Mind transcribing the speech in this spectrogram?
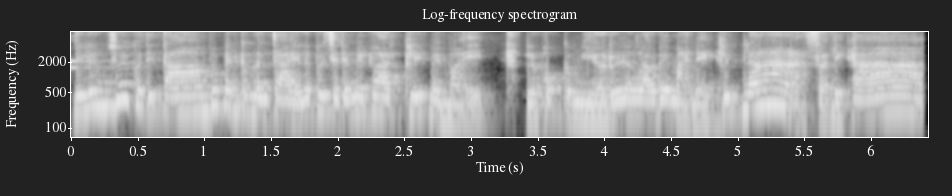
อย่าลืมช่วยกดติดตามเพื่อเป็นกำลังใจและเพื่อจะได้ไม่พลาดคลิปใหม่ๆ แล้วพบกับมีเรื่องเล่าได้ใหม่ในคลิปหน้า สวัสดีค่ะ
